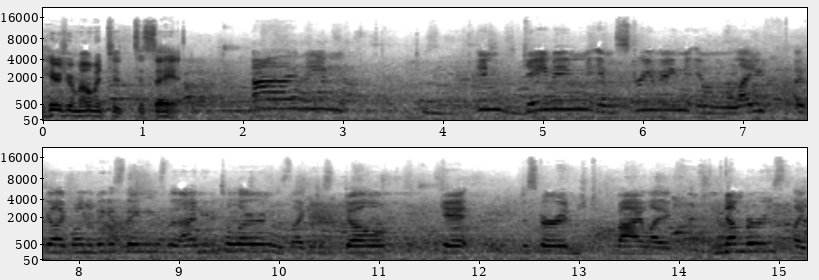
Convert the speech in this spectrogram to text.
here's your moment to, to say it. I mean, in gaming, in streaming, in life, I feel like one of the biggest things that I needed to learn was like just don't get discouraged by like numbers, like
